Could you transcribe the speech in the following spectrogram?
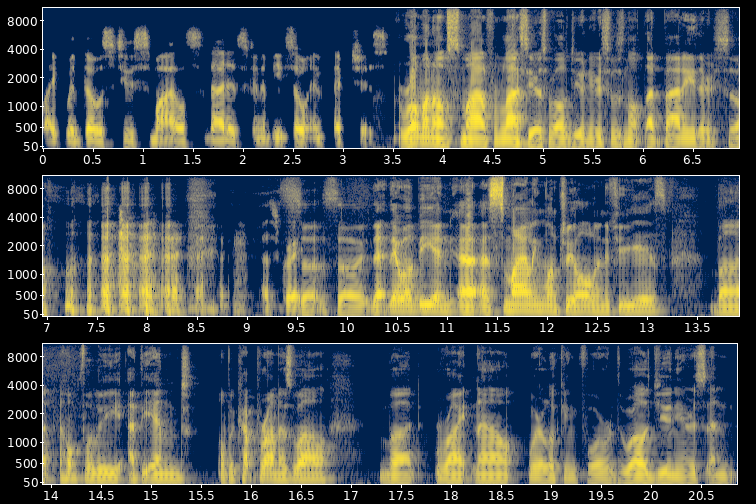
Like with those two smiles, that is going to be so infectious. Romanov's smile from last year's World Juniors was not that bad either. So that's great. So so th- there will be an, a, a smiling Montreal in a few years, but hopefully at the end of a cup run as well. But right now we're looking for the World Juniors and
